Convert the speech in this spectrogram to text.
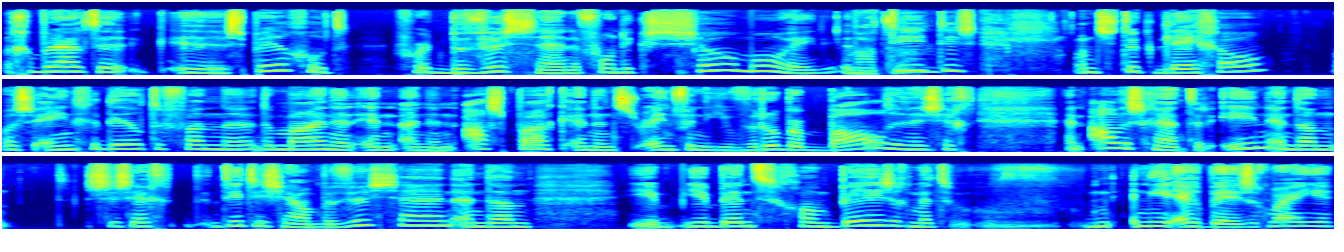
gebruikte speelgoed voor het bewustzijn. Dat vond ik zo mooi. Wat Dit is een stuk Lego was één gedeelte van uh, de mine. En, en, een asbak en een, een van die rubberbal. En hij zegt, en alles gaat erin. En dan, ze zegt, dit is jouw bewustzijn. En dan, je, je bent gewoon bezig met, niet echt bezig, maar je,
